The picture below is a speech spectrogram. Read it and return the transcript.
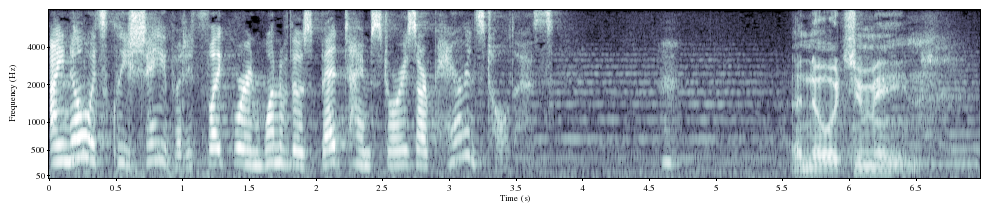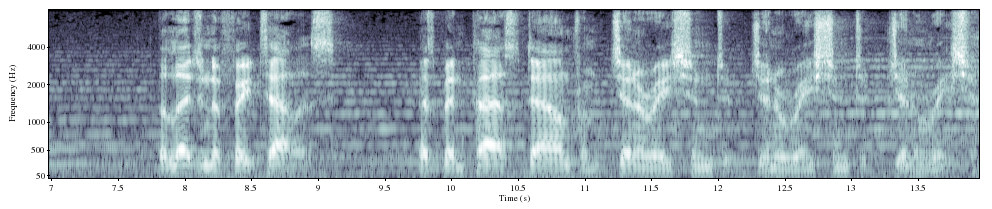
I know it's cliche, but it's like we're in one of those bedtime stories our parents told us. I know what you mean. The legend of Fatalis has been passed down from generation to generation to generation.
